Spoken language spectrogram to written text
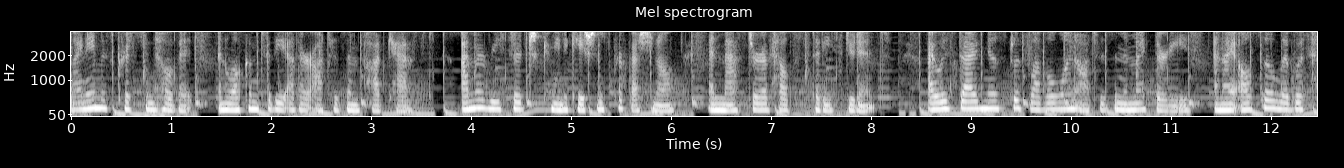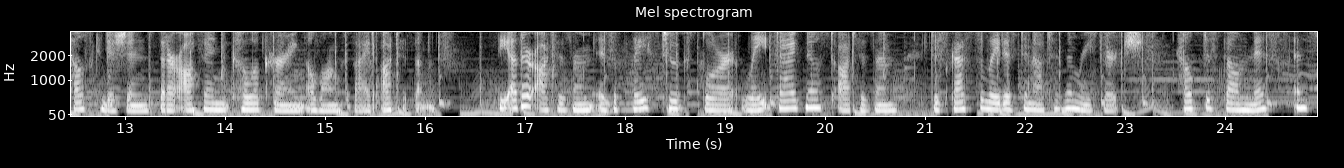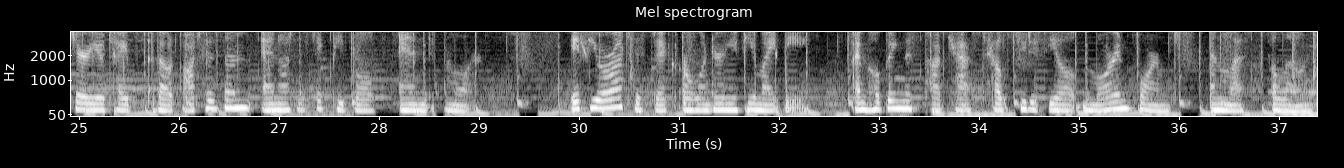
My name is Kristen Hovet, and welcome to the Other Autism podcast. I'm a research communications professional and Master of Health Studies student. I was diagnosed with level 1 autism in my 30s, and I also live with health conditions that are often co occurring alongside autism. The Other Autism is a place to explore late diagnosed autism, discuss the latest in autism research, help dispel myths and stereotypes about autism and autistic people, and more. If you're autistic or wondering if you might be, I'm hoping this podcast helps you to feel more informed and less alone.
